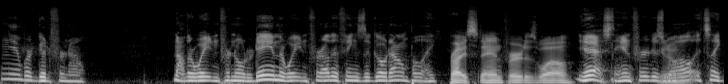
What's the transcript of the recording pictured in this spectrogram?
"Yeah, we're good for now." Now they're waiting for Notre Dame. They're waiting for other things to go down, but like probably Stanford as well. yeah, Stanford as You know. well. It's like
